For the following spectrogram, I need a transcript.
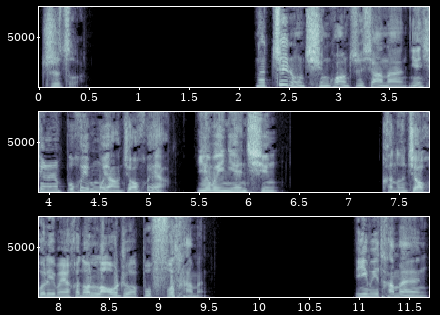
职责。那这种情况之下呢，年轻人不会牧养教会啊，因为年轻，可能教会里面有很多老者不服他们，因为他们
